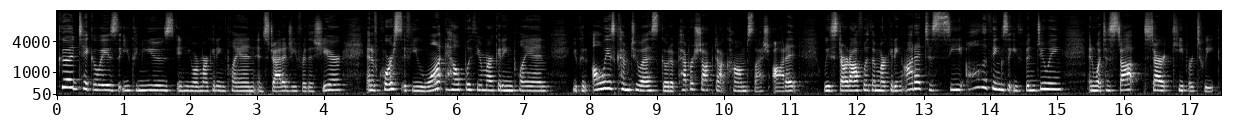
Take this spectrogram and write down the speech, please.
good takeaways that you can use in your marketing plan and strategy for this year. And of course, if you want help with your marketing plan, you can always come to us. Go to peppershock.com slash audit. We start off with a marketing audit to see all the things that you've been doing and what to stop, start, keep, or tweak.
